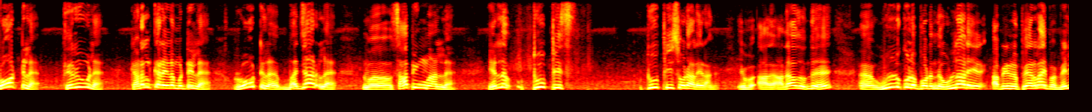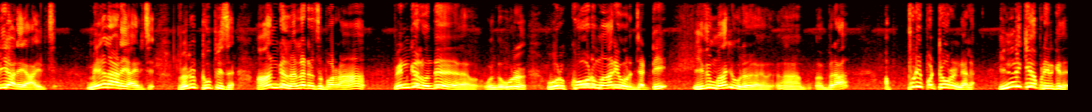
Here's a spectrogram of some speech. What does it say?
ரோட்டில் தெருவில் கடற்கரையில் மட்டும் இல்லை ரோட்டில் பஜாரில் ஷாப்பிங் மாலில் எல்லாம் டூ பீஸ் டூ பீஸோடு அலைகிறாங்க இப்போ அதாவது வந்து உள்ளுக்குள்ளே போட்டிருந்த உள்ளாடை அப்படிங்கிற பேரெலாம் இப்போ வெளியாடை ஆயிடுச்சு. மேலாடை ஆயிடுச்சு. வெறும் டூ பீஸு ஆண்கள் நல்ல ட்ரெஸ்ஸு போடுறான். பெண்கள் வந்து ஒரு ஒரு கோடு மாதிரி ஒரு ஜட்டி இது மாதிரி ஒரு பிரா அப்படிப்பட்ட ஒரு நிலை. இன்றைக்கும் அப்படி இருக்குது.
